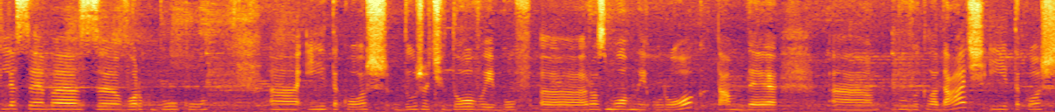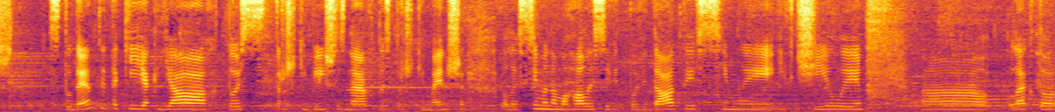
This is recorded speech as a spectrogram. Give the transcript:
для себе з воркбуку. Е, І також дуже чудовий був е, розмовний урок, там, де був викладач, і також студенти, такі як я, хтось трошки більше знає, хтось трошки менше. Але всі ми намагалися відповідати, всі ми і вчили. Е, Лектор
